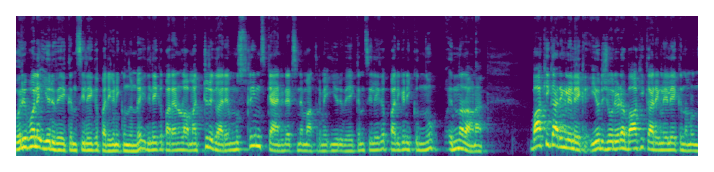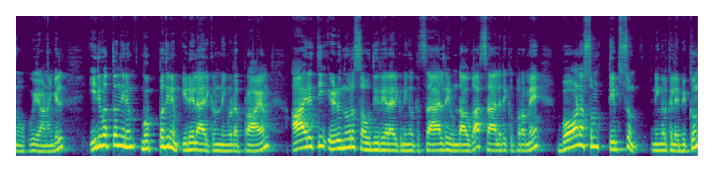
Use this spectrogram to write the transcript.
ഒരുപോലെ ഈ ഒരു വേക്കൻസിയിലേക്ക് പരിഗണിക്കുന്നുണ്ട്. ഇതിലേക്ക് പറയാനുള്ള മറ്റൊരു കാര്യം മുസ്ലിംസ് കാൻഡിഡേറ്റ്സിനെ മാത്രമേ ഈ ഒരു വേക്കൻസിയിലേക്ക് പരിഗണിക്കുന്നു എന്നതാണ്. ബാക്കി കാര്യങ്ങളിലേക്ക് ഈ ഒരു ജോലിയുടെ ബാക്കി കാര്യങ്ങളിലേക്ക് നമ്മൾ നോക്കുകയാണെങ്കിൽ ഇരുപത്തൊന്നിനും മുപ്പതിനും ഇടയിലായിരിക്കണം നിങ്ങളുടെ പ്രായം. ആയിരത്തി എഴുന്നൂറ് സൗദി റിയലായിരിക്കും നിങ്ങൾക്ക് സാലറി ഉണ്ടാവുക. സാലറിക്ക് പുറമെ ബോണസും ടിപ്സും നിങ്ങൾക്ക് ലഭിക്കും.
